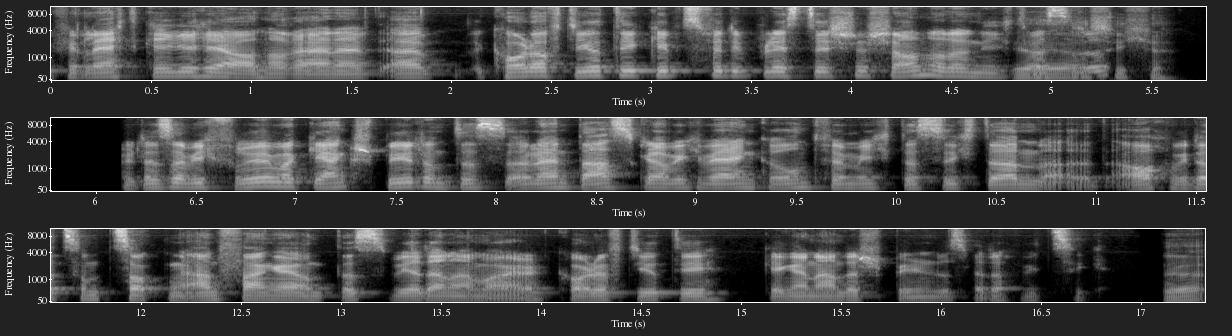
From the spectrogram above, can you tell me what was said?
vielleicht kriege ich ja auch noch eine. Äh, Call of Duty gibt es für die PlayStation schon oder nicht? Ja, Weißt ja, sicher. Weil das habe ich früher immer gern gespielt und das, allein das, glaube ich, wäre ein Grund für mich, dass ich dann äh, auch wieder zum Zocken anfange und dass wir dann einmal Call of Duty gegeneinander spielen. Das wäre doch witzig. Ja,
